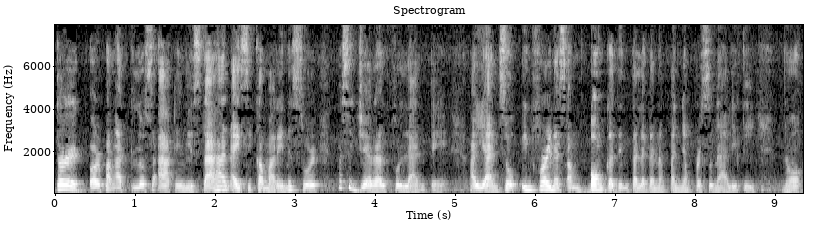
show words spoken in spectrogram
third or pangatlo sa aking listahan ay si Camarines Sur na si Gerald Fulante. Ayan, so in fairness, ang bongga din talaga ng kanyang personality. No?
